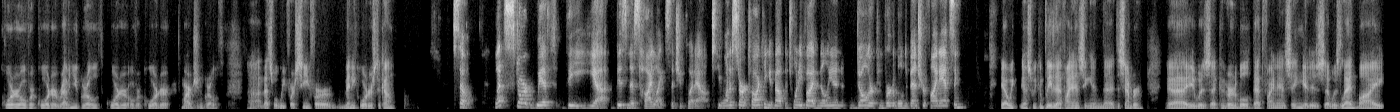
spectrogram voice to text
quarter over quarter revenue growth, quarter over quarter margin growth. Uh, that's what we foresee for many quarters to come. So let's start with the uh, business highlights that you put out. You want to start talking about the $25 million convertible debenture financing? Yeah, we yes we completed that financing in uh, December. Uh, it was a convertible debt financing. It is uh, was led by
